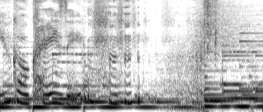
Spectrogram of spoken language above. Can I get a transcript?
you go crazy.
